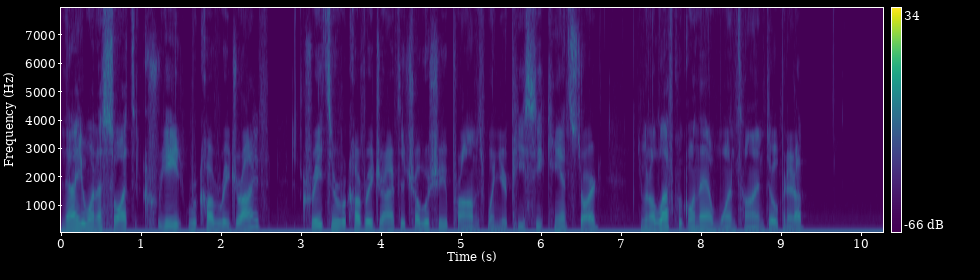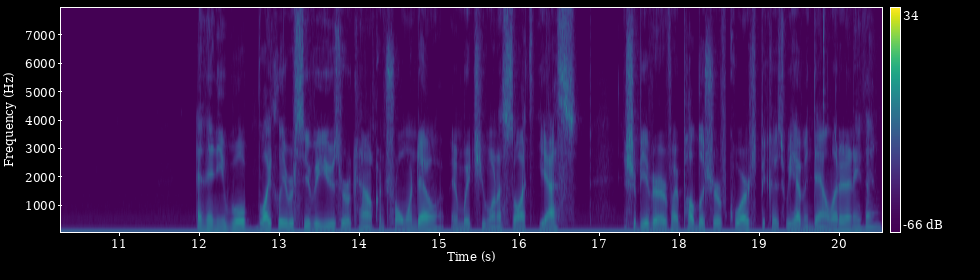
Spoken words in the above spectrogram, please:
Now you want to select create recovery drive. Creates a recovery drive to troubleshoot problems when your PC can't start. You want to left click on that one time to open it up. And then you will likely receive a user account control window in which you want to select yes. It should be a verified publisher, of course, because we haven't downloaded anything.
